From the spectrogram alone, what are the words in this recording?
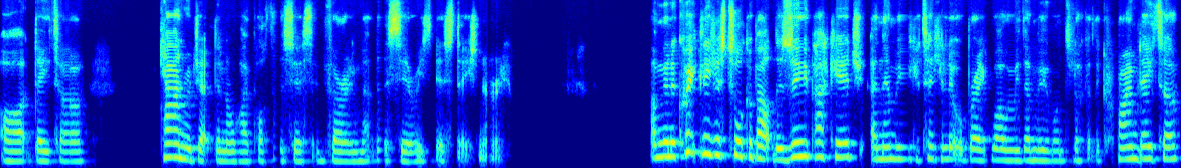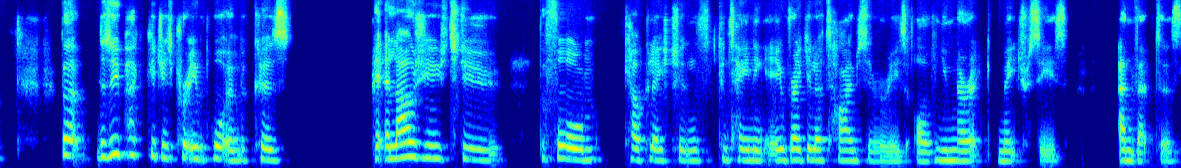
our data can reject the null hypothesis, inferring that the series is stationary. I'm going to quickly just talk about the zoo package, and then we can take a little break while we then move on to look at the crime data. But the zoo package is pretty important because it allows you to perform calculations containing a regular time series of numeric matrices and vectors.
